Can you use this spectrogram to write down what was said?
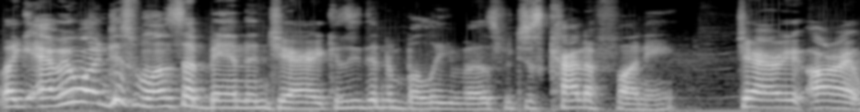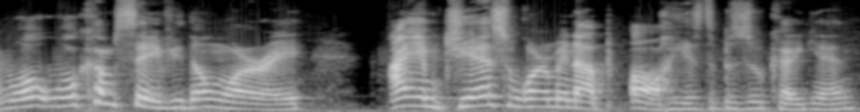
Like, everyone just wants to abandon Jerry because he didn't believe us, which is kind of funny. Jerry, alright, we'll, we'll come save you. Don't worry. I am just warming up. Oh, he has the bazooka again.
